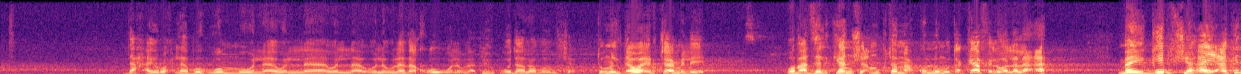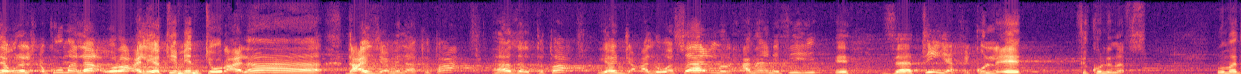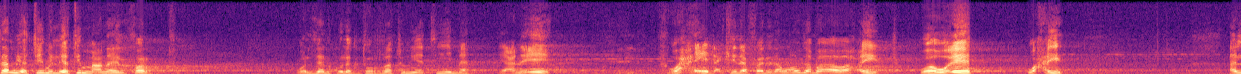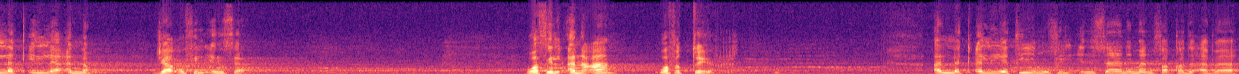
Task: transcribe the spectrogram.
ده هيروح لأبوه وأمه ولا ولا ولا ولاولاد أخوه ولا وده لابوه تقوم الدوائر تعمل إيه؟ وبعد ذلك ينشأ مجتمع كله متكافل ولا لأ ما يجيبش هيئة كده يقول الحكومة لا وراعي اليتيم أنت وراعي لا ده عايز يعملها قطاع هذا القطاع يجعل وسائل الحنان فيه إيه؟ ذاتية في كل إيه؟ في كل نفس. وما دام يتيم اليتيم معناه الفرد. ولذلك يقول لك ذرة يتيمة. يعني إيه؟ وحيدة كده. فريدة وهو ده بقى وحيد. وهو إيه؟ وحيد. قال لك إلا أنهم جاءوا في الإنسان. وفي الأنعام وفي الطير. قال لك اليتيم في الإنسان من فقد أباه.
